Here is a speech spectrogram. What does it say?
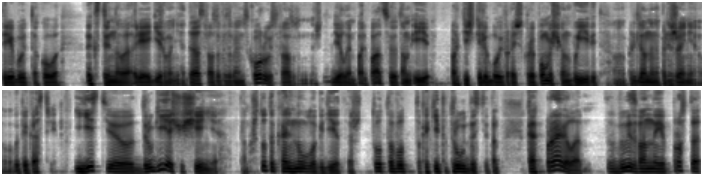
требует такого экстренного реагирования, да, сразу вызываем скорую, сразу значит, делаем пальпацию, там, и практически любой врач скорой помощи, он выявит определенное напряжение в эпигастрии. И есть э, другие ощущения, там, что-то кольнуло где-то, что-то вот, какие-то трудности, там, как правило, вызванные просто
